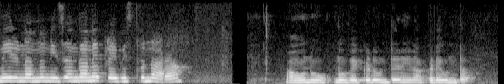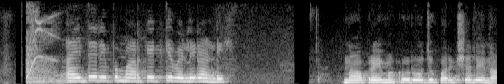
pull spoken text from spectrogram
మీరు నన్ను నిజంగానే ప్రేమిస్తున్నారా? అవును నువ్వెక్కడ ఉంటే నేను అక్కడే ఉంటా. అయితే రేపు మార్కెట్కి వెళ్ళిరండి. నా ప్రేమకు రోజు పరీక్షలేనా?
